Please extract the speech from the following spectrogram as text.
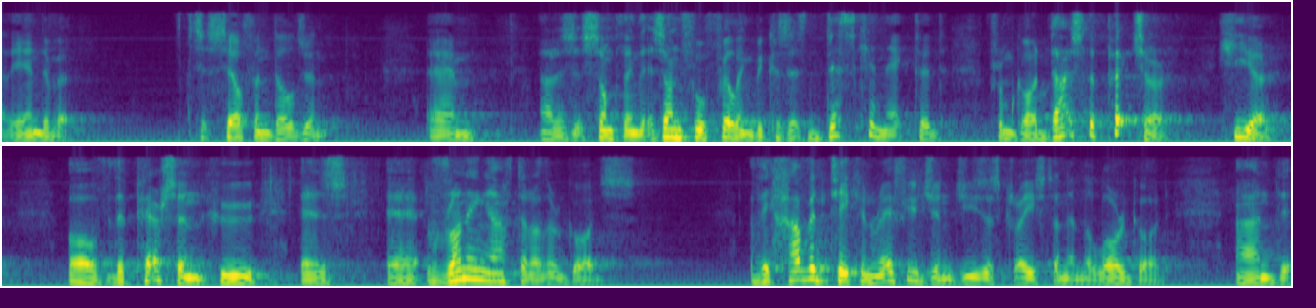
at the end of it. Is it self indulgent? Um, or is it something that is unfulfilling because it's disconnected from God? That's the picture here of the person who is uh, running after other gods. They haven't taken refuge in Jesus Christ and in the Lord God. And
